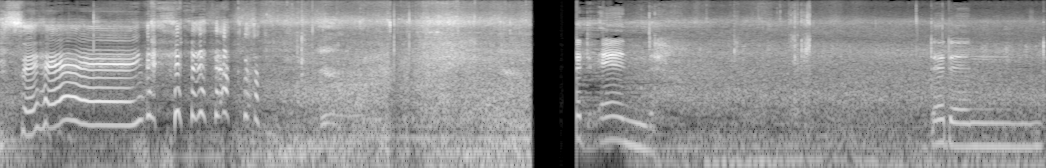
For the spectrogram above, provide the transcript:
Say hey! Dead end. Dead end.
